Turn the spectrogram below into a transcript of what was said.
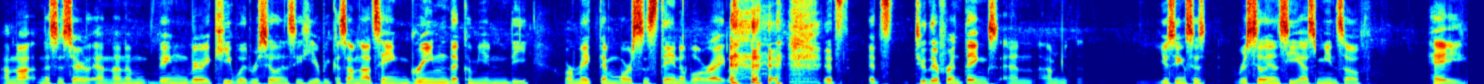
I'm not necessarily, and, and I'm being very key with resiliency here because I'm not saying green the community or make them more sustainable, right? it's it's two different things, and I'm using resiliency as means of, hey,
